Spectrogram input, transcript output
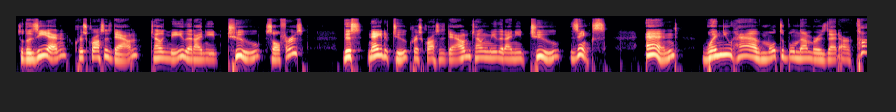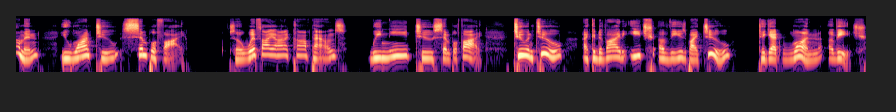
So the Zn crisscrosses down, telling me that I need two sulfurs. This negative 2 crisscrosses down, telling me that I need two zincs. And when you have multiple numbers that are common, you want to simplify. So with ionic compounds, we need to simplify. 2 and 2, I could divide each of these by 2 to get one of each.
